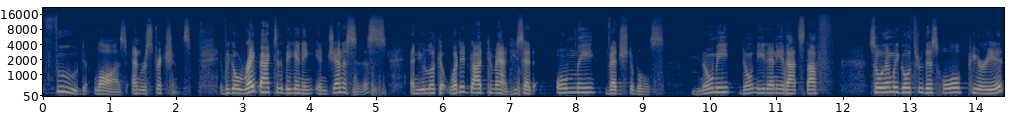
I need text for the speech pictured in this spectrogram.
food laws and restrictions, if we go right back to the beginning in Genesis and you look at what did God command? He said, only vegetables. No meat, don't need any of that stuff. So then we go through this whole period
